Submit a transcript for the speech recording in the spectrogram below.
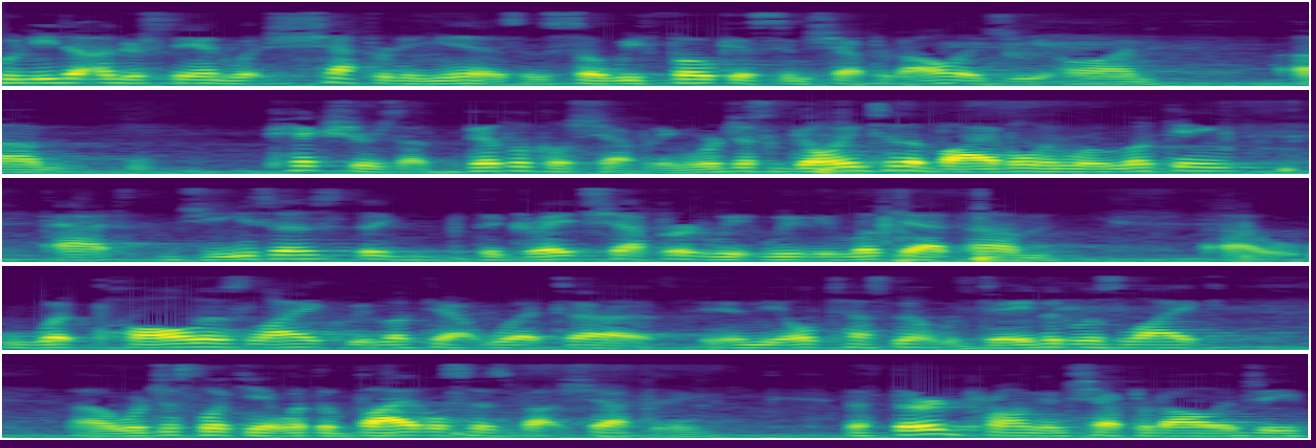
who need to understand what shepherding is. And so we focus in shepherdology on um, pictures of biblical shepherding. We're just going to the Bible and we're looking at Jesus, the, the great shepherd. We, we look at um, uh, what Paul is like. We look at what, uh, in the Old Testament, what David was like. Uh, we're just looking at what the Bible says about shepherding. The third prong in shepherdology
